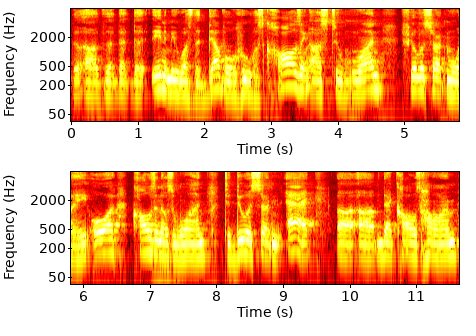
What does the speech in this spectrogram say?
the, uh, the, the, the enemy was the devil who was causing us to one feel a certain way or causing us one to do a certain act uh, uh, that cause harm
